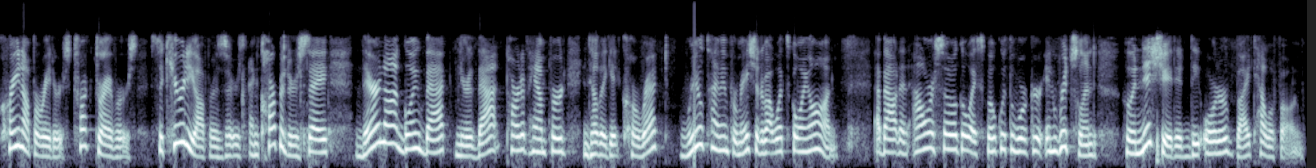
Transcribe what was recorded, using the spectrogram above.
crane operators, truck drivers, security officers, and carpenters say they're not going back near that part of Hanford until they get correct, real-time information about what's going on. About an hour or so ago, I spoke with the worker in Richland who initiated the order by telephone.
